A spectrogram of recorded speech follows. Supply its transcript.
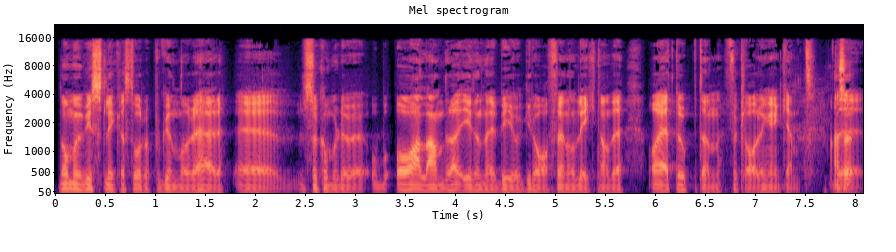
de är visst lika stora på grund av det här. Eh, så kommer du och, och alla andra i den här biografen och liknande att äta upp den förklaringen Kent. Alltså- Det-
